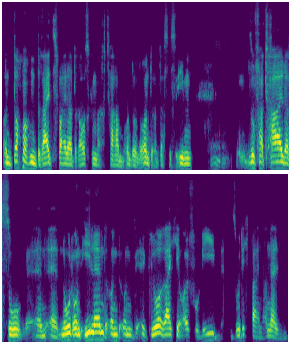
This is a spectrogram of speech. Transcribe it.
und doch noch ein 3-2 da draus gemacht haben und und und. Und das ist eben so fatal, dass so äh, äh, Not und Elend und, und glorreiche Euphorie so dicht beieinander liegen.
